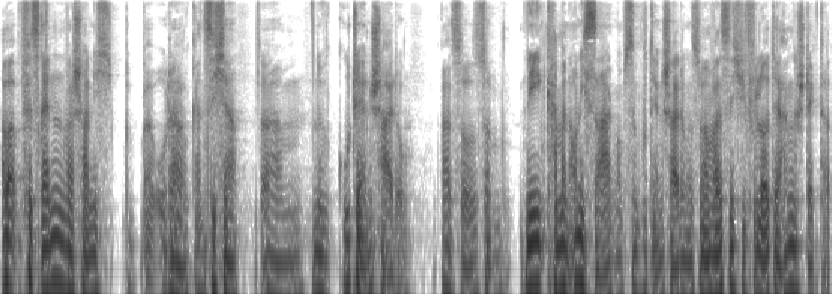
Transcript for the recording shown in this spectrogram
Aber fürs Rennen wahrscheinlich, oder ganz sicher, ähm, eine gute Entscheidung. Also, so, nee, kann man auch nicht sagen, ob es eine gute Entscheidung ist. Man weiß nicht, wie viele Leute er angesteckt hat.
